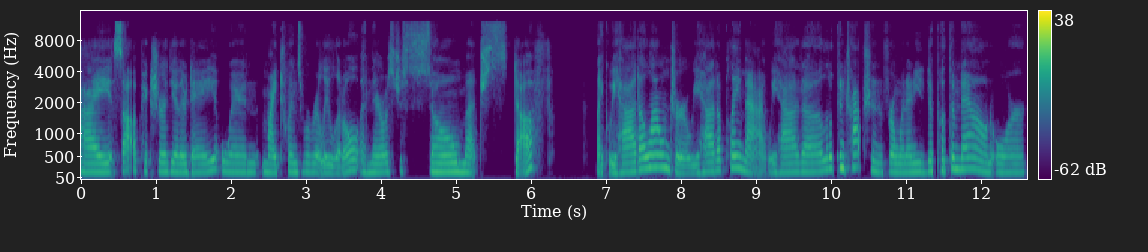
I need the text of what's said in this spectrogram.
I saw a picture the other day when my twins were really little, and there was just so much stuff. Like we had a lounger, we had a playmat, we had a little contraption for when I needed to put them down or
